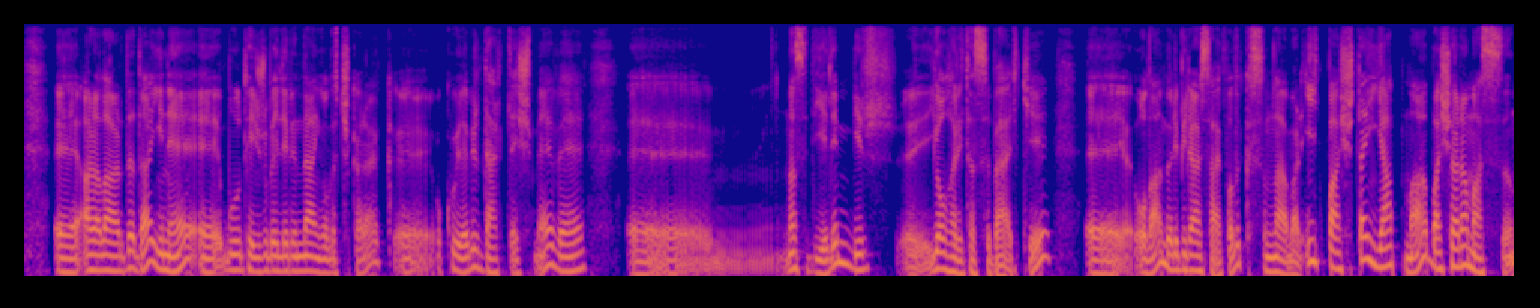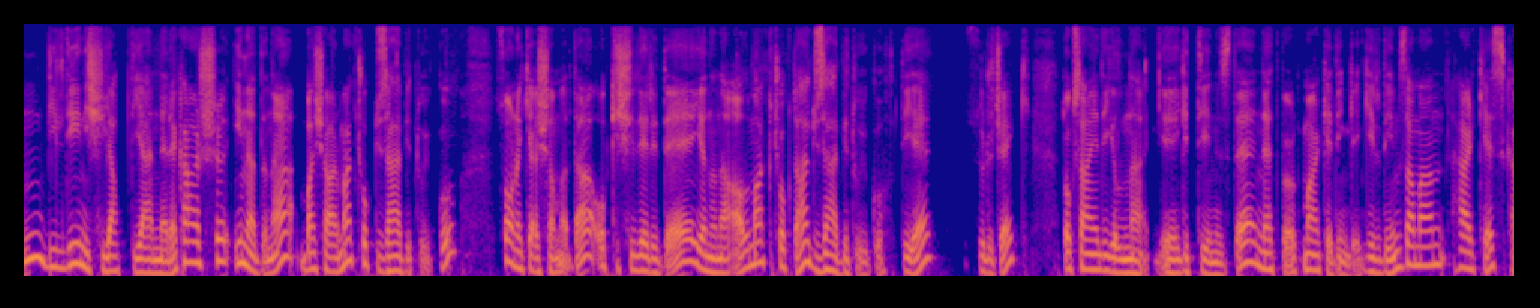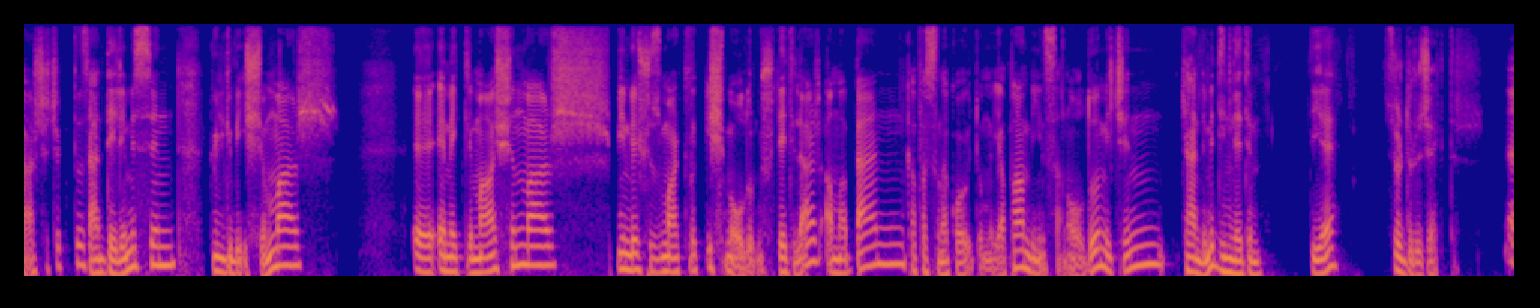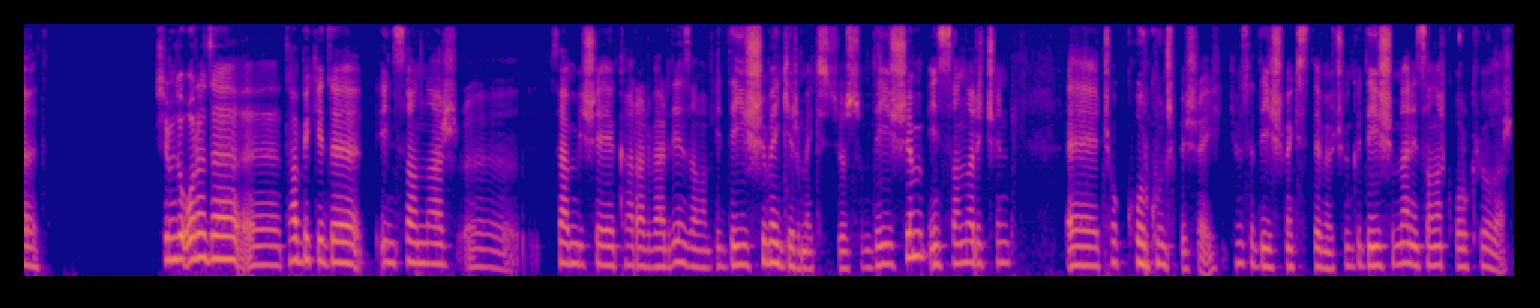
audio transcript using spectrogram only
Aralarda da yine bu tecrübelerinden yola çıkarak e, okuyla bir dertleşme ve nasıl diyelim bir yol haritası belki olan böyle birer sayfalık kısımlar var. İlk başta yapma, başaramazsın, bildiğin işi yap diyenlere karşı inadına başarmak çok güzel bir duygu. Sonraki aşamada o kişileri de yanına almak çok daha güzel bir duygu diye sürecek. 97 yılına e, gittiğinizde network marketing'e girdiğim zaman herkes karşı çıktı. Sen deli misin? Gül gibi işim var. E, emekli maaşın var. 1500 marklık iş mi olurmuş dediler ama ben kafasına koyduğumu yapan bir insan olduğum için kendimi dinledim diye sürdürecektir. Evet. Şimdi orada e, tabii ki de insanlar e, sen bir şeye karar verdiğin zaman bir değişime girmek istiyorsun. Değişim insanlar için e, çok korkunç bir şey. Kimse değişmek istemiyor. Çünkü değişimden insanlar korkuyorlar.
